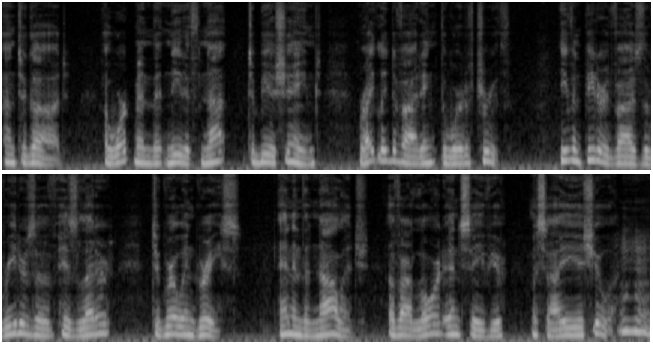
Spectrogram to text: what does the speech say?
unto God, a workman that needeth not to be ashamed, rightly dividing the word of truth. Even Peter advised the readers of his letter to grow in grace and in the knowledge of our Lord and Savior, Messiah Yeshua. Mm-hmm.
